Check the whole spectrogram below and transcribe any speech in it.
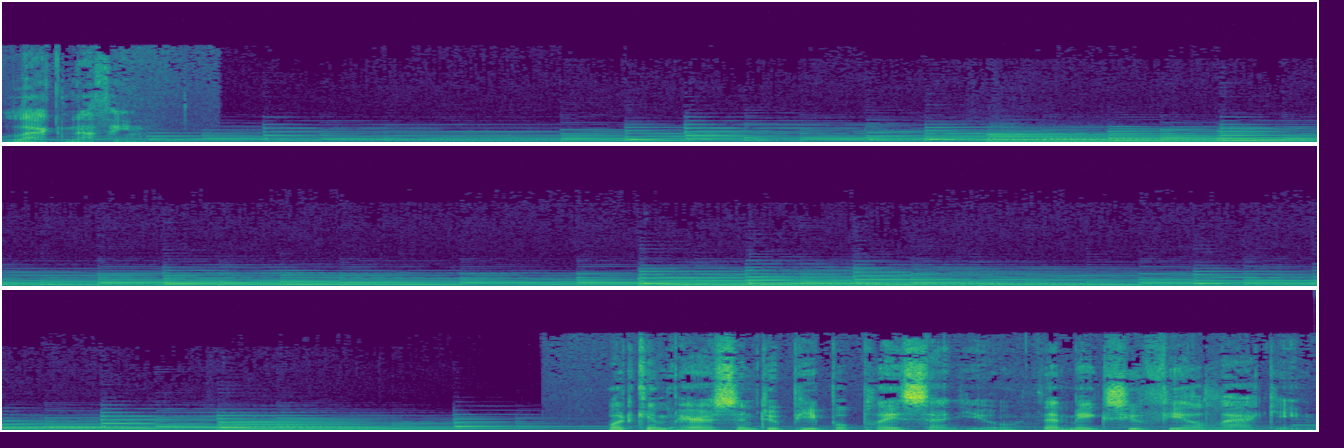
lack nothing. What comparison do people place on you that makes you feel lacking?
